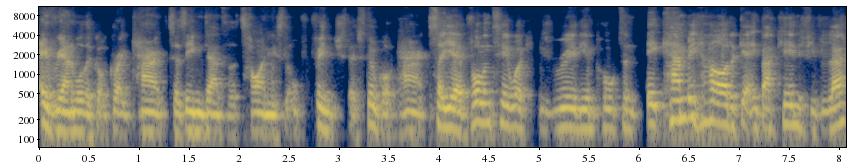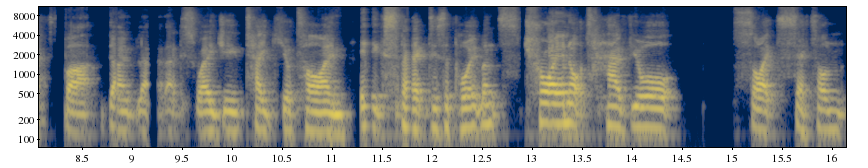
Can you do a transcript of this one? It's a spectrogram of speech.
every animal, they've got great characters, even down to the tiniest little finch. They've still got characters. So yeah, volunteer work is really important. It can be harder getting back in if you've left, but don't let that dissuade you. Take your time. Expect disappointments. Try not to have your sights set on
